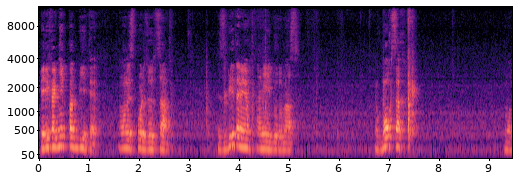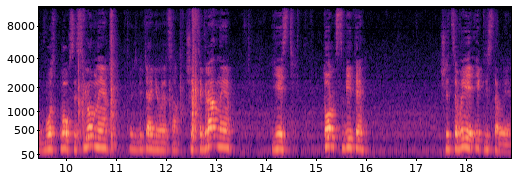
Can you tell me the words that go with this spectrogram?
Переходник подбитый. Он используется с битами. Они идут у нас в боксах. Вот боксы съемные, то есть вытягиваются шестигранные. Есть торкс биты шлицевые и крестовые.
